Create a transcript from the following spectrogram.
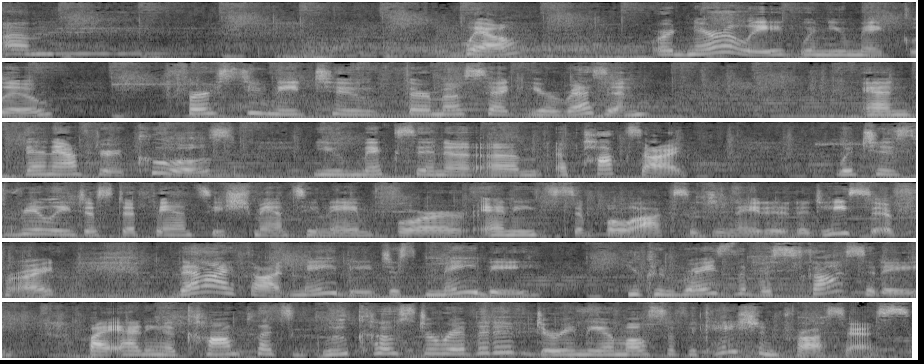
Um. Well, ordinarily, when you make glue, first you need to thermoset your resin, and then after it cools, you mix in a um, epoxide, which is really just a fancy schmancy name for any simple oxygenated adhesive, right? Then I thought maybe, just maybe, you could raise the viscosity by adding a complex glucose derivative during the emulsification process.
